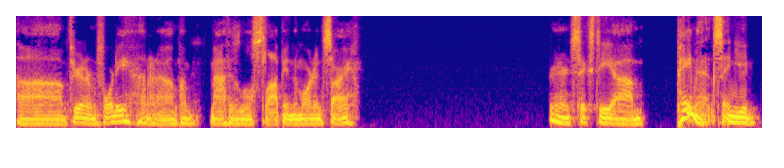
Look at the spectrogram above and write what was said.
Um, 340. I don't know. My math is a little sloppy in the morning. Sorry. 360 um, payments, and you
